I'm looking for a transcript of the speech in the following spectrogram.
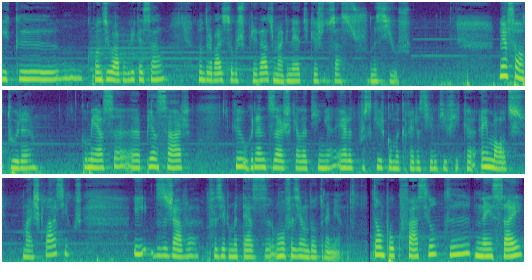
e que conduziu à publicação de um trabalho sobre as propriedades magnéticas dos aços macios. Nessa altura, começa a pensar que o grande desejo que ela tinha era de prosseguir com uma carreira científica em moldes mais clássicos e desejava fazer uma tese ou fazer um doutoramento tão pouco fácil que nem sei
